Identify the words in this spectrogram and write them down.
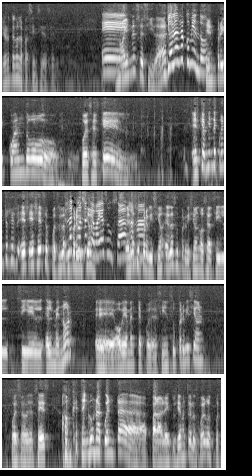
Yo no tengo la paciencia de hacer eso. Eh, no hay necesidad. yo les recomiendo. Siempre y cuando pues es que el- es que a fin de cuentas es, es- es eso, pues es la Es la cuenta supervisión. que vayas a usar, Es la supervisión, es la supervisión, o sea, si el, si el, el menor eh, obviamente pues es sin supervisión, pues es, es- aunque tenga una cuenta para exclusivamente de los juegos, pues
